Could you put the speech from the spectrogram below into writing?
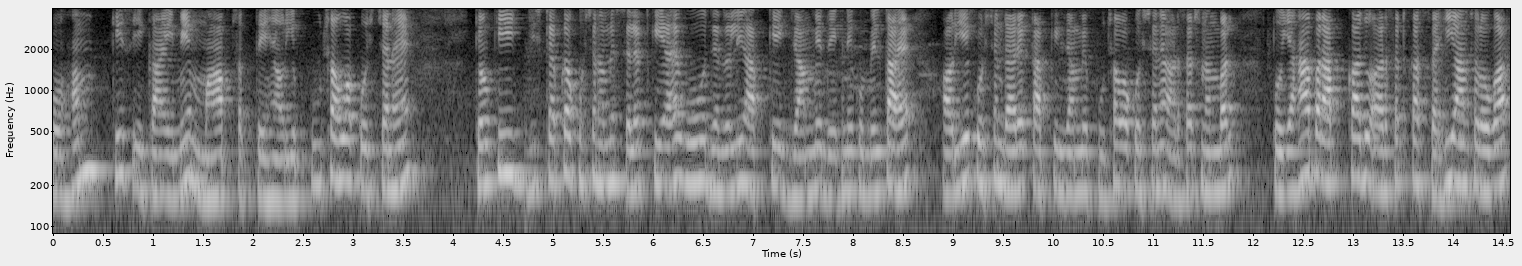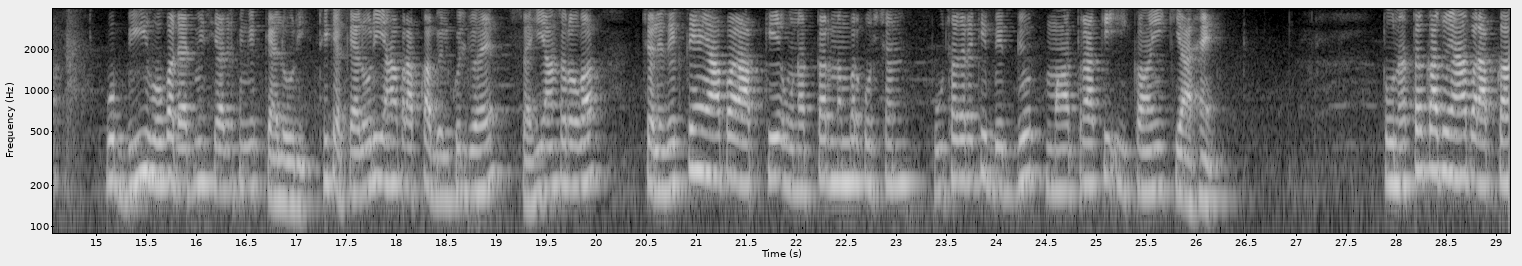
को हम किस इकाई में माप सकते हैं? और ये पूछा हुआ क्वेश्चन है, क्योंकि जिस टाइप का क्वेश्चन हमने सेलेक्ट किया है, वो जनरली आपके एग्ज़ाम में देखने को मिलता है। और ये क्वेश्चन डायरेक्ट आपके एग्ज़ाम में पूछा हुआ क्वेश्चन है अड़सठ नंबर। तो यहाँ पर आपका जो अड़सठ का सही आंसर होगा, वो बी होगा डेट मीन्स याद रखेंगे कैलोरी ठीक है? कैलोरी यहाँ पर आपका बिल्कुल जो है सही आंसर होगा। चलिए देखते हैं यहाँ पर आपके उनहत्तर नंबर क्वेश्चन। पूछा जा रहा है कि विद्युत मात्रा की इकाई क्या है? तो उनहत्तर का जो यहाँ पर आपका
